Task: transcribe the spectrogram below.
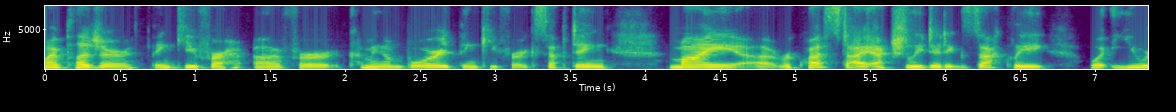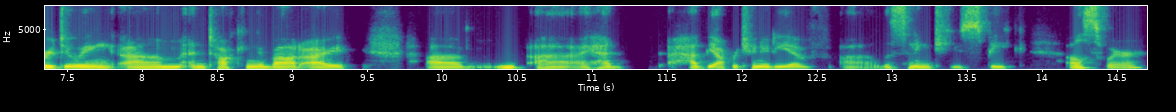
My pleasure. Thank you for uh, for coming on board. Thank you for accepting my uh, request. I actually did exactly what you were doing um, and talking about. I um, uh, I had had the opportunity of uh, listening to you speak elsewhere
